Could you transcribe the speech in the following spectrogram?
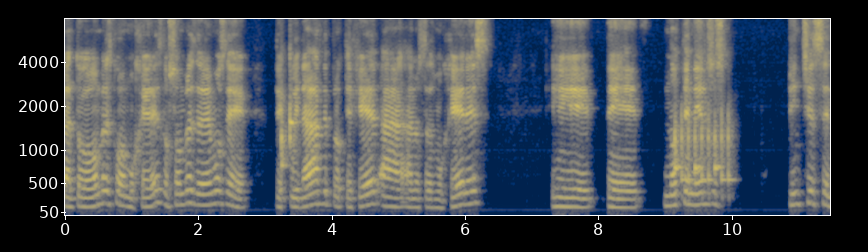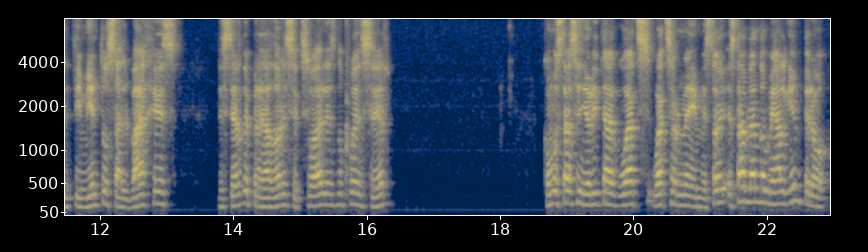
tanto hombres como mujeres. Los hombres debemos de, cuidar, de proteger a, a nuestras mujeres y de no tener esos pinches sentimientos salvajes de ser depredadores sexuales, no puede ser. ¿Cómo está, señorita? What's, what's her name? Estoy, está hablándome alguien, pero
